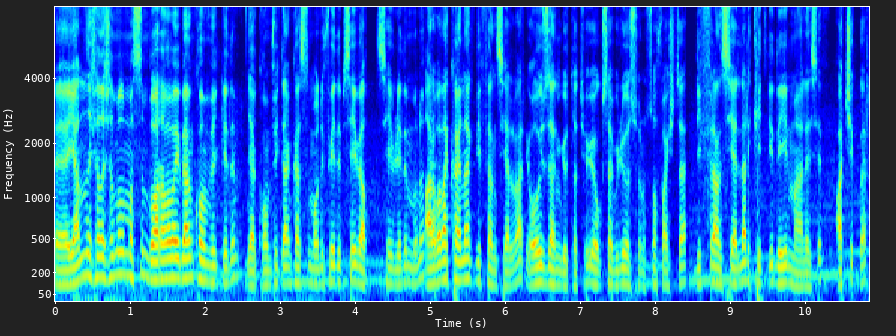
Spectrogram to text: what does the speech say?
Ee, yanlış anlaşılma olmasın bu arabayı ben konfigledim. Ya konfigden kastım modifiye edip save at, saveledim bunu. Arabada kaynak diferansiyel var. Ya, o yüzden göt atıyor. Yoksa biliyorsunuz Tofaş'ta diferansiyeller kilitli değil maalesef. Açıklar.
